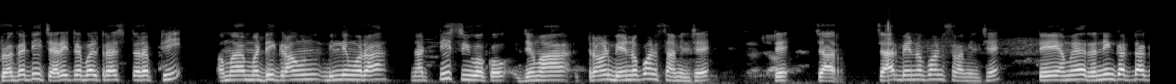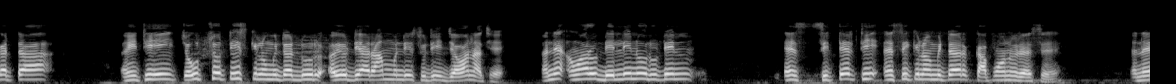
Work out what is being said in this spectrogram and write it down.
પ્રગતિ ચેરિટેબલ ટ્રસ્ટ તરફથી અમારા મઢી ગ્રાઉન્ડ બિલ્લીમોરાના ત્રીસ યુવકો જેમાં ત્રણ બહેનો પણ સામેલ છે. તે ચાર. ચાર બહેનો પણ સામેલ છે. તે અમે રનિંગ કરતાં કરતાં અહીંથી ચૌદસો ત્રીસ કિલોમીટર દૂર અયોધ્યા રામ મંદિર સુધી જવાના છે. અને અમારું ડેલીનું રૂટીન એ સિત્તેરથી એંસી કિલોમીટર કાપવાનું રહેશે. અને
